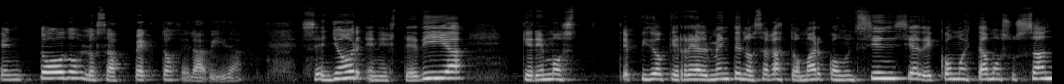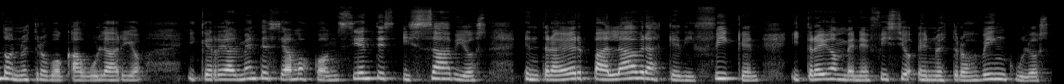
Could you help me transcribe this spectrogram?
en todos los aspectos de la vida. Señor, en este día queremos, te pido que realmente nos hagas tomar conciencia de cómo estamos usando nuestro vocabulario y que realmente seamos conscientes y sabios en traer palabras que edifiquen y traigan beneficio en nuestros vínculos,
